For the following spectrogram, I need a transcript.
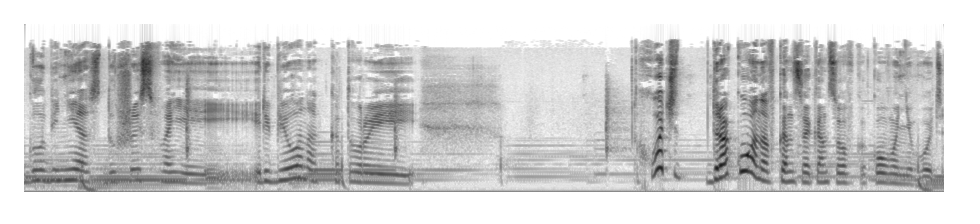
в глубине души своей, ребенок, который хочет дракона, в конце концов, какого-нибудь.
